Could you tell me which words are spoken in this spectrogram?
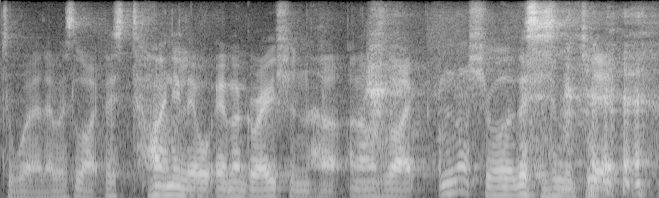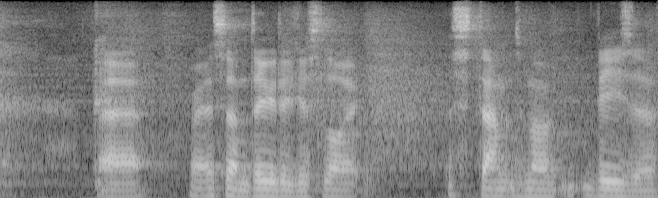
to where there was like this tiny little immigration hut, and I was like, I'm not sure that this is legit. uh, where some dude who just like stamped my visa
